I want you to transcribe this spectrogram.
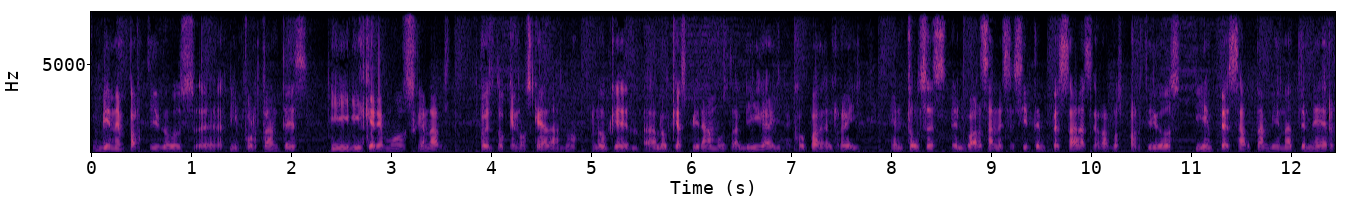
vienen partidos eh, importantes y, queremos ganar pues lo que nos queda, ¿no? Lo que, a lo que aspiramos, la Liga y la Copa del Rey. Entonces el Barça necesita empezar a cerrar los partidos y empezar también a tener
